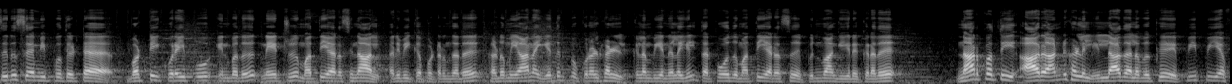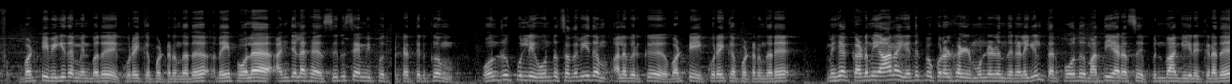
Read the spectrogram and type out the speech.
சிறு சேமிப்பு திட்ட வட்டி குறைப்பு என்பது நேற்று மத்திய அரசினால் அறிவிக்கப்பட்டிருந்தது. கடுமையான எதிர்ப்பு குரல்கள் கிளம்பிய நிலையில் தற்போது மத்திய அரசு பின்வாங்கியிருக்கிறது. நாற்பத்தி ஆறு ஆண்டுகளில் இல்லாத அளவுக்கு பிபிஎஃப் வட்டி விகிதம் என்பது குறைக்கப்பட்டிருந்தது. அதே போல அஞ்சலக சிறு சேமிப்பு திட்டத்திற்கும் ஒன்று புள்ளி ஒன்று சதவீதம் அளவிற்கு வட்டி குறைக்கப்பட்டிருந்தது. மிக கடுமையான எதிர்ப்பு குரல்கள் முன்னெழுந்த நிலையில் தற்போது மத்திய அரசு பின்வாங்கி இருக்கிறது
